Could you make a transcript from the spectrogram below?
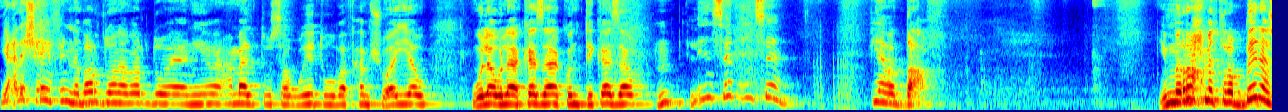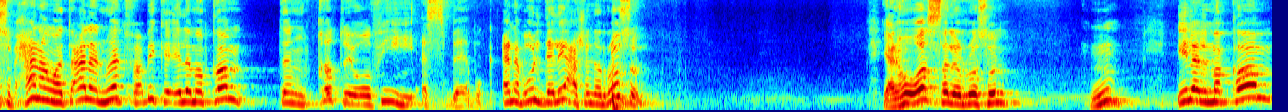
يعني شايف إن برضو أنا برضو يعني عملت وسويت وبفهم شوية ولولا كذا كنت كذا الإنسان إنسان. فيها الضعف. من رحمة ربنا سبحانه وتعالى أنه يدفع بك إلى مقام تنقطع فيه أسبابك. أنا بقول ده ليه؟ عشان الرسل. يعني هو وصل الرسل إلى المقام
